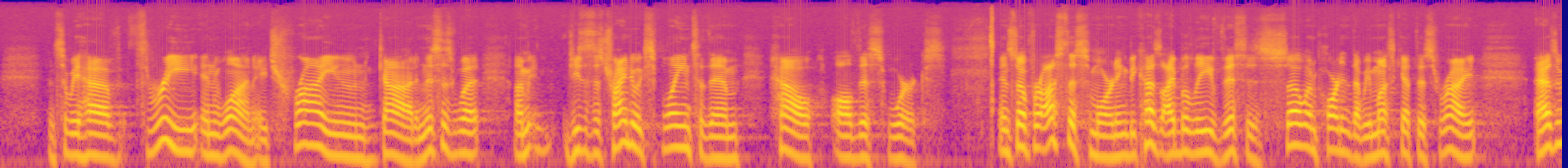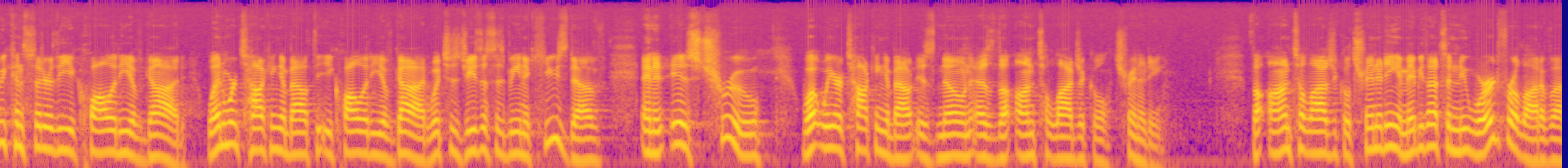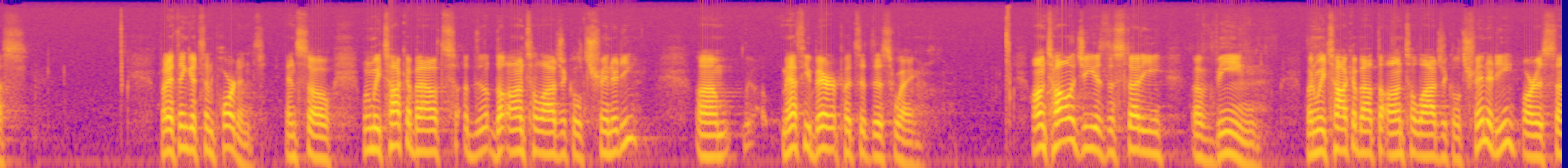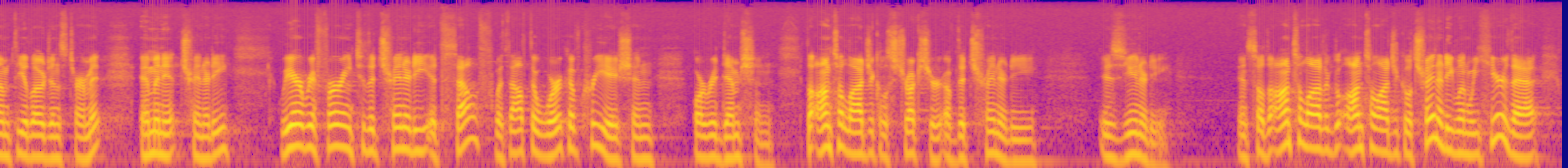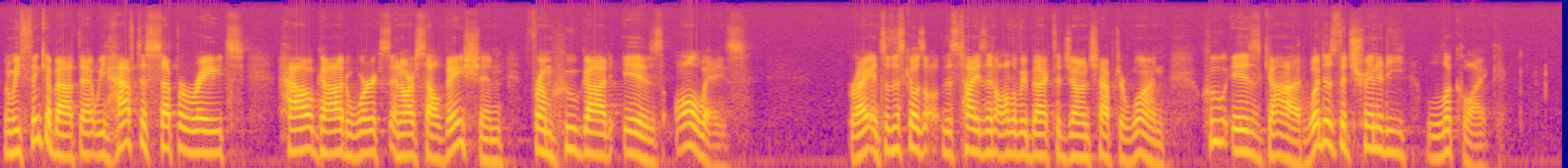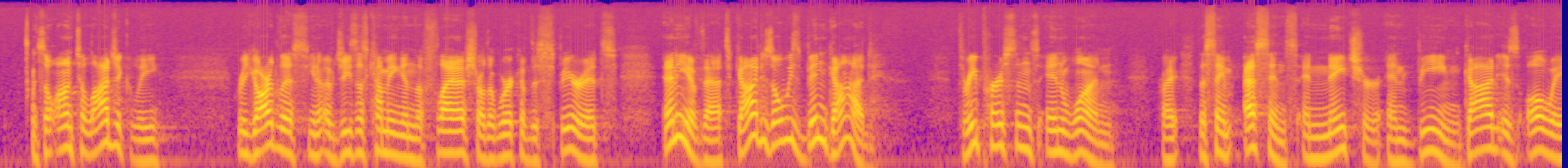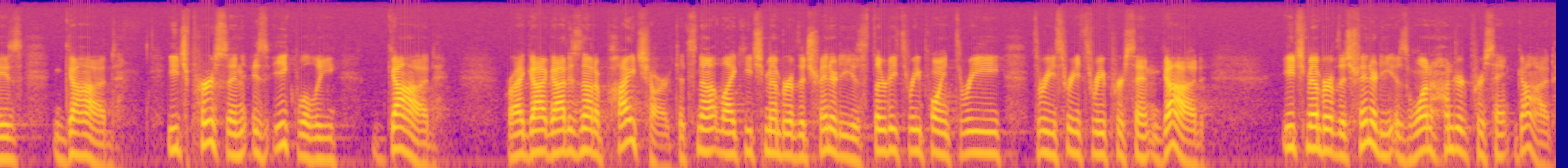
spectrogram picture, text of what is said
And so, we have three in one, a triune God. And this is what um, Jesus is trying to explain to them how all this works. And so, for us this morning, because I believe this is so important that we must get this right, as we consider the equality of God, when we're talking about the equality of God, which is Jesus is being accused of, and it is true, what we are talking about is known as the ontological trinity. The ontological trinity, and maybe that's a new word for a lot of us, but I think it's important. And so when we talk about the, the ontological trinity, um, Matthew Barrett puts it this way Ontology is the study of being. When we talk about the ontological trinity, or as some theologians term it, immanent trinity, we are referring to the trinity itself without the work of creation or redemption. The ontological structure of the trinity is unity. And so, the ontological, ontological trinity, when we hear that, when we think about that, we have to separate how God works in our salvation from who God is always right? And so this goes this ties in all the way back to John chapter 1. Who is God? What does the Trinity look like? And so ontologically, regardless, you know, of Jesus coming in the flesh or the work of the Spirit, any of that, God has always been God. Three persons in one, right? The same essence and nature and being. God is always God. Each person is equally God right? God, God is not a pie chart. It's not like each member of the Trinity is 33.3333% God. Each member of the Trinity is 100% God.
